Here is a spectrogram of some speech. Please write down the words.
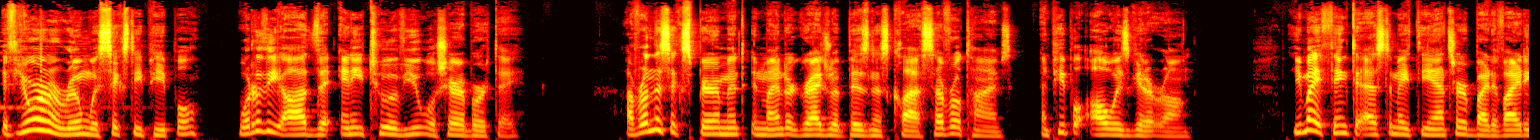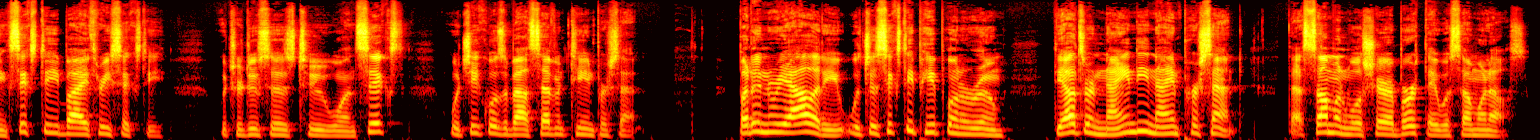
If you're in a room with 60 people, what are the odds that any two of you will share a birthday? I've run this experiment in my undergraduate business class several times, and people always get it wrong. You might think to estimate the answer by dividing 60 by 360, which reduces to 1 sixth, which equals about 17%. But in reality, with just 60 people in a room, the odds are 99% that someone will share a birthday with someone else.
